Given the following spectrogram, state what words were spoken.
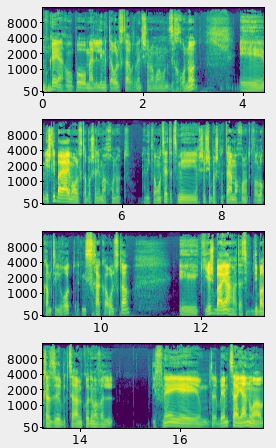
אוקיי, אנחנו פה מהללים את האולסטאר, ובאמת יש לנו המון המון זיכרונות. אה, יש לי בעיה עם האולסטאר בשנים האחרונות. אני כבר מוצא את עצמי, אני חושב שבשנתיים האחרונות כבר לא קמתי לראות את משחק האולסטאר. אה, כי יש בעיה, אתה דיברת על זה בקצרה מקודם, אבל לפני, אה, באמצע ינואר,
